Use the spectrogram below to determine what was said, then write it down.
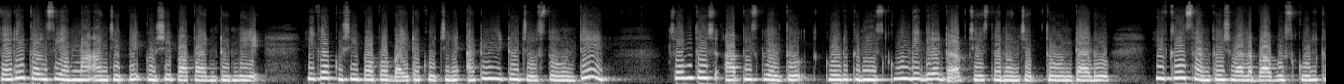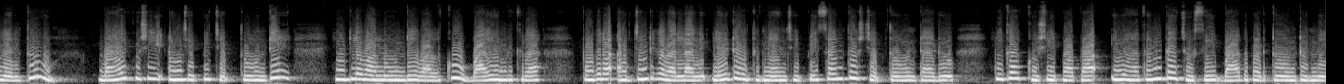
సరే తులసి అమ్మ అని చెప్పి ఖుషి పాప అంటుంది. ఇక ఖుషి పాప బయట కూర్చుని అటు ఇటు చూస్తూ ఉంటే సంతోష్ ఆఫీస్కి వెళ్తూ కొడుకుని స్కూల్ దగ్గర డ్రాప్ చేస్తానని చెప్తూ ఉంటాడు. ఇక సంతోష్ వాళ్ళ బాబు స్కూల్కి వెళ్తూ బాయ్ ఖుషి అని చెప్పి చెప్తూ ఉంటే ఇంట్లో వాళ్ళు ఉండే వాళ్ళకు బాయ్ ఎందుకురా? పొగర అర్జెంటుగా వెళ్ళాలి లేట్ అవుతుంది అని చెప్పి సంతోష్ చెప్తూ ఉంటాడు. ఇక ఖుషి పాప అదంతా చూసి బాధపడుతూ ఉంటుంది.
